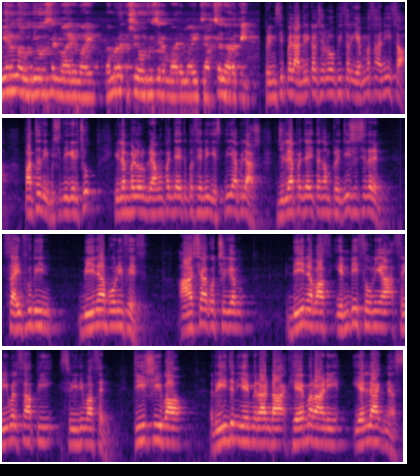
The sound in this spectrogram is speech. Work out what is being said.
ഉയർന്ന ഉദ്യോഗസ്ഥന്മാരുമായും നമ്മുടെ കൃഷി ഓഫീസർമാരുമായും ചർച്ച നടത്തി. Principal agricultural officer M S Aneesa പദ്ധതി വിശദീകരിച്ചു. ഇളമ്പള്ളൂർ ഗ്രാമപഞ്ചായത്ത് പ്രസിഡന്റ് എസ് ഡി അഭിലാഷ് ജില്ലാ പഞ്ചായത്ത് അംഗം Praji Sasidharan Saifuddin Beena Boniface Asha Kochiyam D Navas N D Sonia Srivatsa P Srinivasan T Sheeba Reejan A Miranda Hemarani L Agnes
